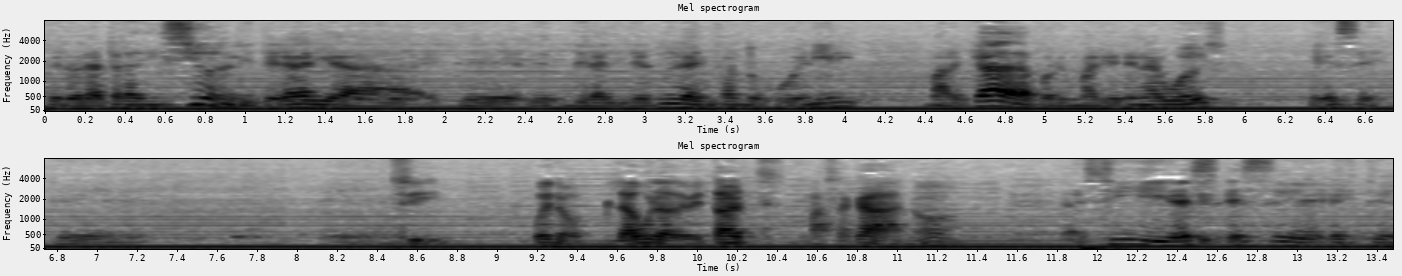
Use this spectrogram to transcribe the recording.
pero la tradición literaria este, de, de la literatura infanto-juvenil marcada por María Elena Walsh es este eh, Sí. Bueno, Laura de Betach, más acá, ¿no? Sí, es, es, eh, este,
